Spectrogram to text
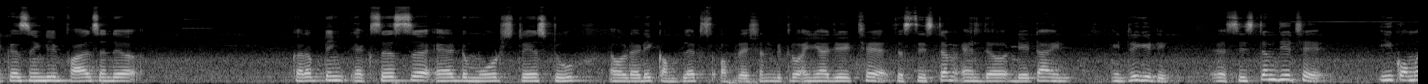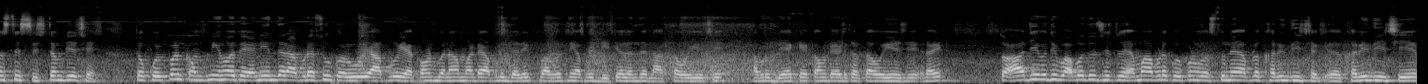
accessing files and uh, corrupting access uh, add more stress to already complex operation મિત્રો અહીંયા જે છે તે system and data integrity system જે છે ઈ કોમર્સની સિસ્ટમ જે છે, તો કોઈપણ કંપની હોય તો એની અંદર આપણે શું કરવું? એ આપણું એકાઉન્ટ બનાવવા માટે આપણી દરેક બાબતની આપણે ડિટેલ અંદર નાખતા હોઈએ છીએ. આપણું બેંક એકાઉન્ટ એડ કરતા હોઈએ છીએ રાઈટ તો આ જે બધી બાબતો છે, તો એમાં આપણે કોઈપણ વસ્તુને આપણે ખરીદી શકીએ ખરીદીએ છીએ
